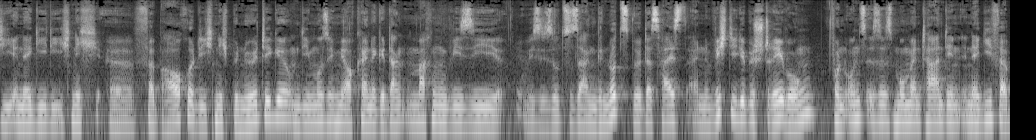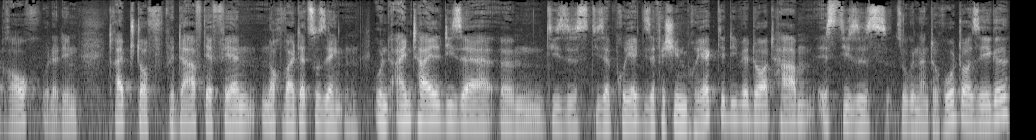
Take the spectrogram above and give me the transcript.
die Energie, die ich nicht äh, verbrauche, die ich nicht benötige, um die muss ich mir auch keine Gedanken machen, wie sie, wie sie sozusagen genutzt wird. Das heißt, eine wichtige Bestrebung von uns ist es momentan, den Energieverbrauch oder den Treibstoffbedarf der Fähren noch weiter zu senken. Und ein Teil dieser, ähm, dieses, dieser Projekt, dieser verschiedenen Projekte, die wir dort haben, ist dieses sogenannte Rotorsegel.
